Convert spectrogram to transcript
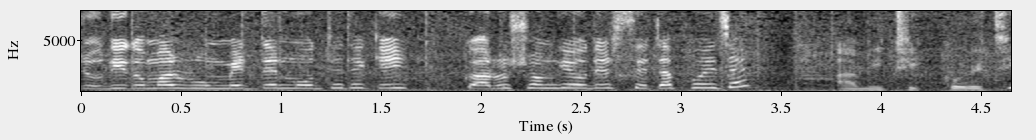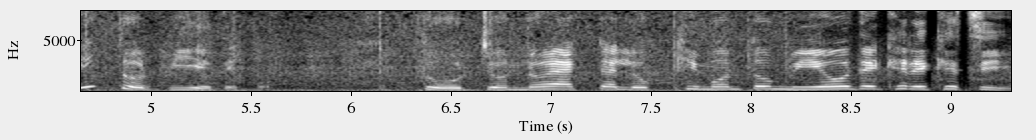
যদি তোমার রুমমেটদের মধ্যে থেকেই কারোর সঙ্গে ওদের সেট হয়ে যায়? আমি ঠিক করেছি তোর বিয়ে দেব। তোর জন্য একটা লক্ষ্মীমন্ত মেয়েও দেখে রেখেছি।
